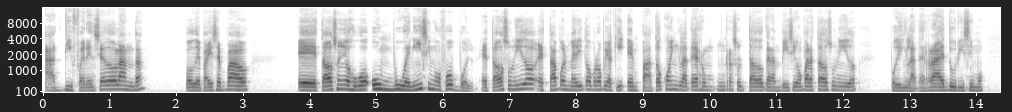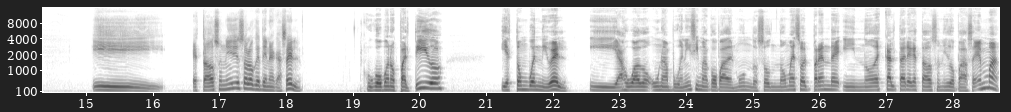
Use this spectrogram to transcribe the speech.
a diferencia de Holanda o de Países Bajos, eh, Estados Unidos jugó un buenísimo fútbol. Estados Unidos está por mérito propio aquí. Empató con Inglaterra, un, resultado grandísimo para Estados Unidos, porque Inglaterra es durísimo. Y Estados Unidos hizo lo que tenía que hacer. Jugó buenos partidos y está a un buen nivel y ha jugado una buenísima Copa del Mundo. So, no me sorprende y no descartaría que Estados Unidos pase. Es más,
